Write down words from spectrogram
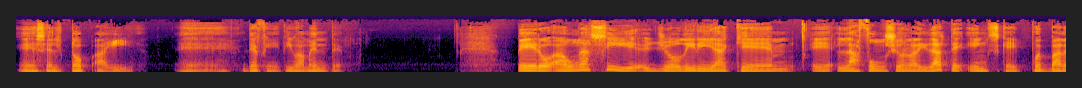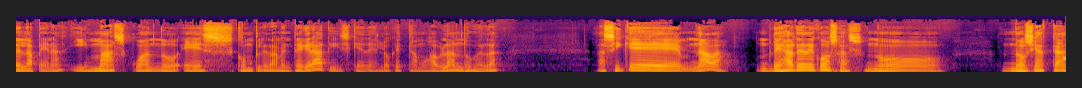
es el top ahí, eh, definitivamente. Pero aún así, yo diría que eh, la funcionalidad de Inkscape pues vale la pena y más cuando es completamente gratis, que es lo que estamos hablando, ¿verdad? Así que nada, déjate de cosas, no, no seas tan...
